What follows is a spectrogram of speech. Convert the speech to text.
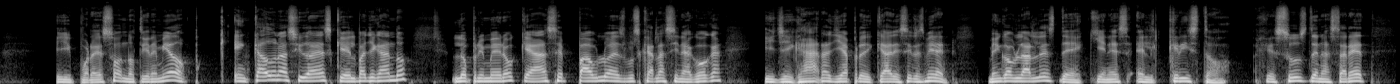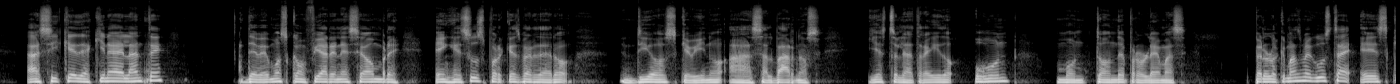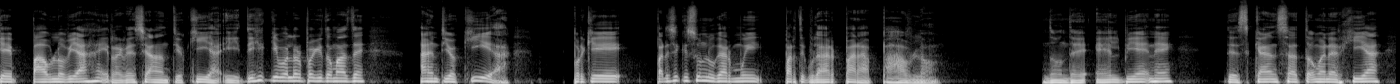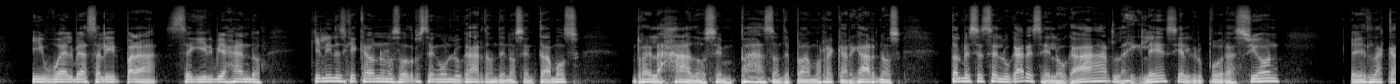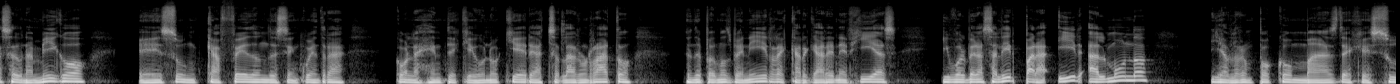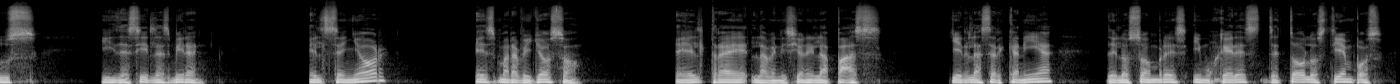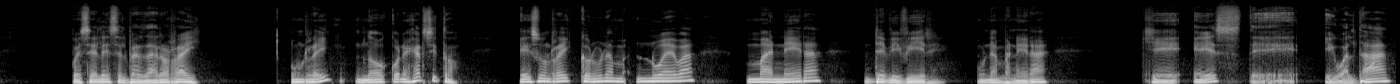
y por eso no tiene miedo. En cada una de las ciudades que Él va llegando, lo primero que hace Pablo es buscar la sinagoga y llegar allí a predicar y decirles, miren, vengo a hablarles de quién es el Cristo, Jesús de Nazaret. Así que de aquí en adelante debemos confiar en ese hombre, en Jesús, porque es verdadero Dios que vino a salvarnos. Y esto le ha traído un montón de problemas. Pero lo que más me gusta es que Pablo viaja y regresa a Antioquía. Y dije que iba a hablar un poquito más de Antioquía, porque parece que es un lugar muy particular para Pablo, donde él viene, descansa, toma energía y vuelve a salir para seguir viajando. Qué lindo es que cada uno de nosotros tenga un lugar donde nos sentamos relajados, en paz, donde podamos recargarnos. Tal vez ese lugar es el hogar, la iglesia, el grupo de oración, es la casa de un amigo, es un café donde se encuentra con la gente que uno quiere a charlar un rato donde podemos venir, recargar energías y volver a salir para ir al mundo y hablar un poco más de Jesús y decirles, miren, el Señor es maravilloso. Él trae la bendición y la paz. Quiere la cercanía de los hombres y mujeres de todos los tiempos, pues Él es el verdadero rey. Un rey no con ejército, es un rey con una nueva manera de vivir, una manera que es de igualdad,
